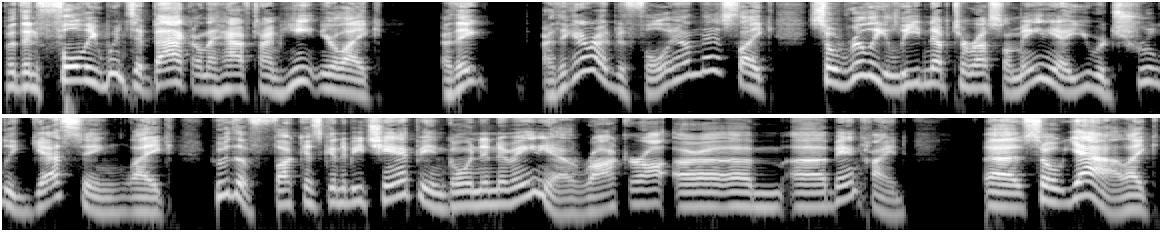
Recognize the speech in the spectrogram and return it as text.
but then foley wins it back on the halftime heat and you're like are they are they going to ride with Foley on this? Like, so really leading up to WrestleMania, you were truly guessing like who the fuck is going to be champion going into Mania, Rock or uh, um, uh, Mankind. Uh, so yeah, like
